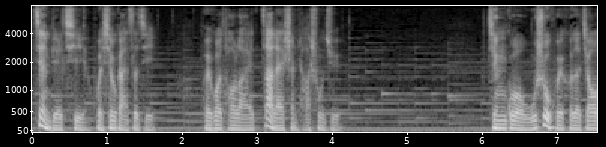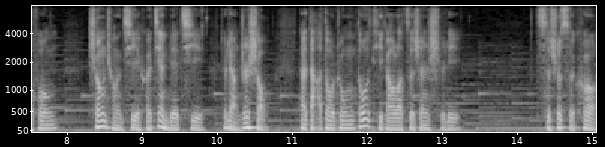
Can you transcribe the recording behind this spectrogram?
鉴别器会修改自己，回过头来再来审查数据。经过无数回合的交锋，生成器和鉴别器这两只手在打斗中都提高了自身实力。此时此刻，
